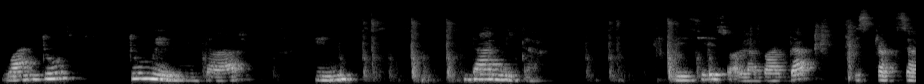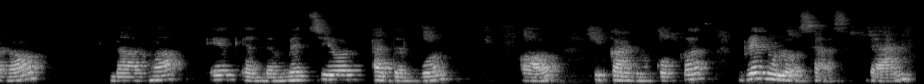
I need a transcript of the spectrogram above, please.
1 to 2 millimeter in diameter. This is all about the structure of larva, egg and the mature adult worm of Echinococcus granulosus. Then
